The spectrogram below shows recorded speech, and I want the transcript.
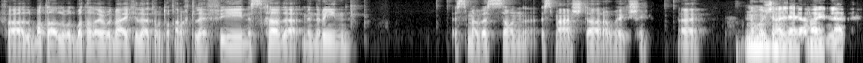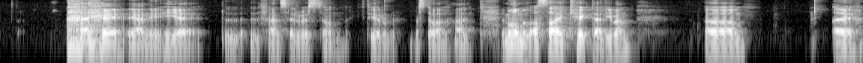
فالبطل والبطلة والباقي كلياته بتوقع مختلف. في نسخة من رين اسمها بس هون اسمها عشتار أو هيك شيء إيه. إنه موجهة للاعبين اللعبة. إيه يعني هي ال fan service هون كثير مستوى عالي. المهم القصة هيك هيك تقريبا. آه إيه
